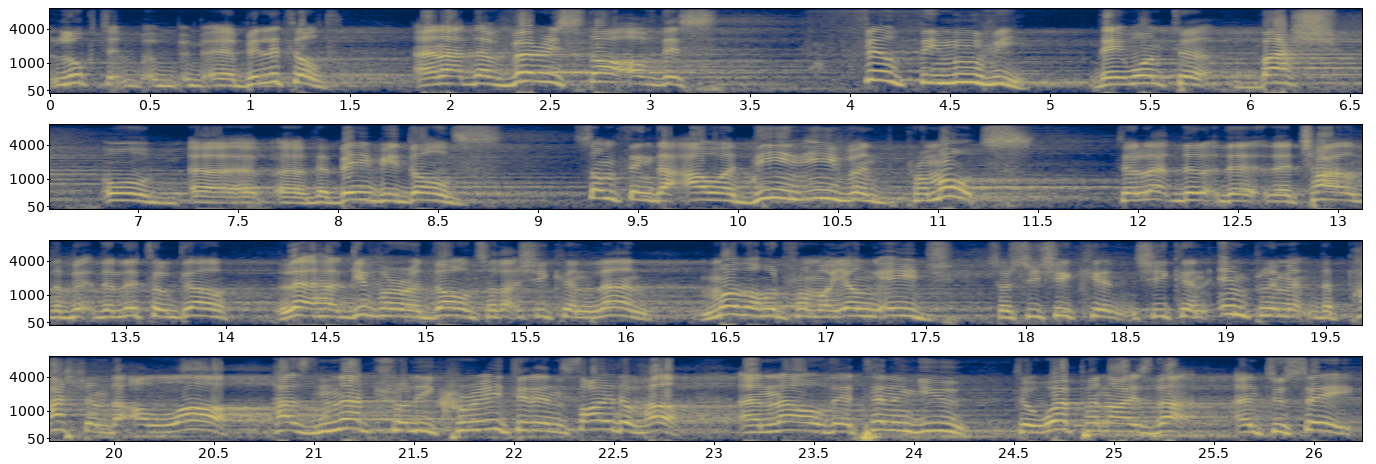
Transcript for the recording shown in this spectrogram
looked belittled. And at the very start of this filthy movie, they want to bash all uh, uh, the baby dolls, something that our deen even promotes to let the, the, the child, the, the, little girl, let her give her a doll so that she can learn motherhood from a young age, so she, she, can, she can implement the passion that Allah has naturally created inside of her. And now they're telling you to weaponize that and to say,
